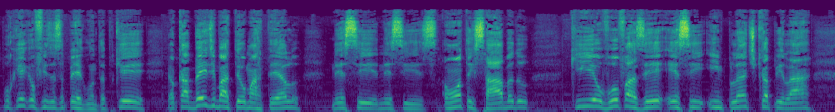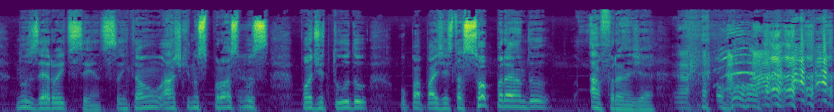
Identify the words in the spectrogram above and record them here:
por que, que eu fiz essa pergunta? Porque eu acabei de bater o martelo nesse, nesse ontem, sábado, que eu vou fazer esse implante capilar no 0800. Então, acho que nos próximos Pode Tudo, o papai já está soprando a franja.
